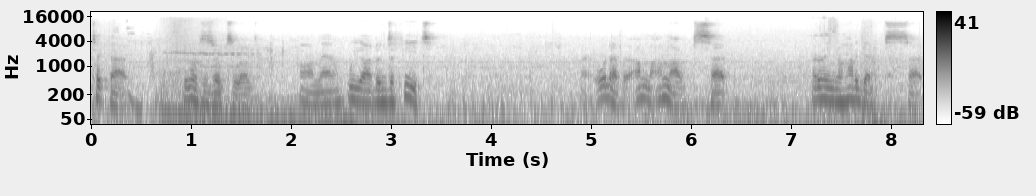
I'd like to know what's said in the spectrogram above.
take that. You don't deserve to live. Oh man, we got a defeat. Right, whatever. I'm I'm not upset. I don't even know how to get upset.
